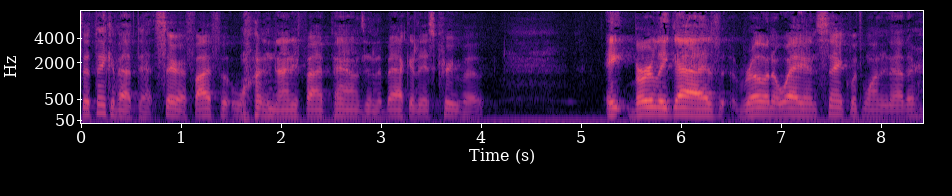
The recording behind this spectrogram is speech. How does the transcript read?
So think about that. Sarah, five foot one, 95 pounds in the back of this crew boat. Eight burly guys rowing away in sync with one another.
